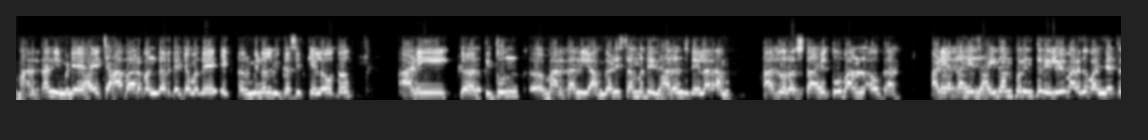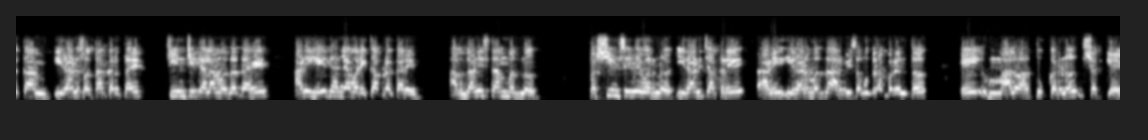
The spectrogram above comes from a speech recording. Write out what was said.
भारताने म्हणजे हे चहाबार बंदर त्याच्यामध्ये एक टर्मिनल विकसित केलं होतं. आणि तिथून भारताने अफगाणिस्तानमध्ये झारंज डेलाराम हा जो रस्ता आहे तो बांधला होता. आणि आता हे पर्यंत रेल्वे मार्ग बांधण्याचं काम इराण स्वतः करताय. चीनची त्याला मदत आहे. आणि हे झाल्यावर एका प्रकारे अफगाणिस्तानमधनं पश्चिम सीमेवरनं इराणच्याकडे आणि इराणमधनं अरबी समुद्रापर्यंत हे मालवाहतूक करणं शक्य आहे.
